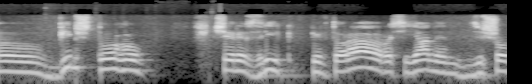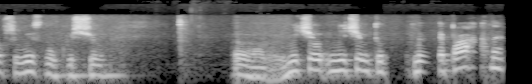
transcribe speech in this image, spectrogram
Е, більш того, через рік-півтора росіяни, дійшовши висновку, що нічим тут не пахне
